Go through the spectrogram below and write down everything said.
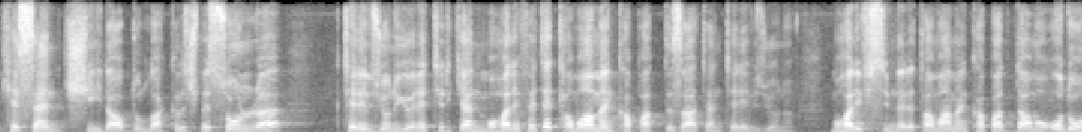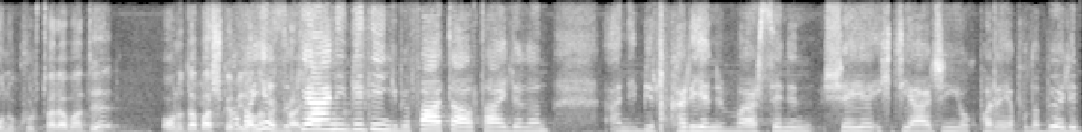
kesen kişiydi Abdullah Kılıç ve sonra televizyonu yönetirken muhalefete tamamen kapattı zaten televizyonu. Muhalif isimlere tamamen kapattı ama o da onu kurtaramadı. Onu da başka bir Ama alana yazık yani dediğin gibi Fatih Altaylı'nın hani bir kariyerin var senin şeye ihtiyacın yok paraya pula böyle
